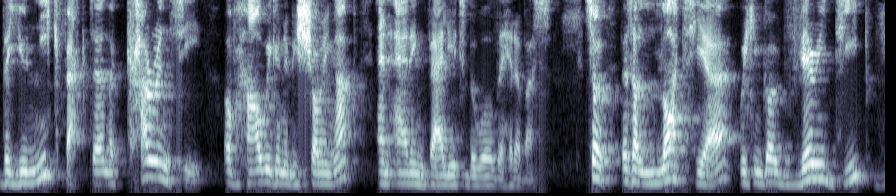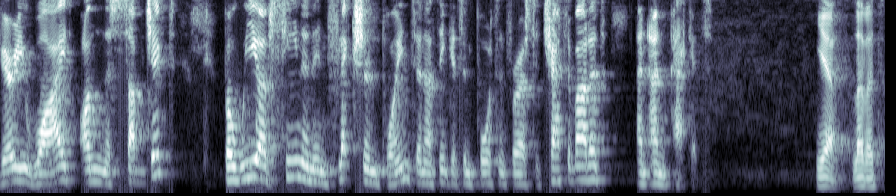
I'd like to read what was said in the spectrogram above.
the unique factor and the currency of how we're going to be showing up and adding value to the world ahead of us. So, there's a lot here. We can go very deep, very wide on the subject, but we have seen an inflection point, and I think it's important for us to chat about it and unpack it. Yeah, love it.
